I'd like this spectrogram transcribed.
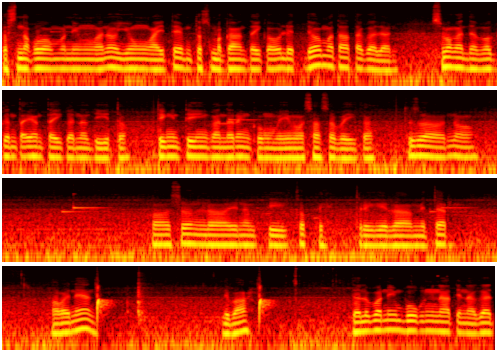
Tapos nakuha mo yung, ano, yung item, tapos magkantay ka ulit. Di ba matatagalan? Mas maganda, magantay-antay ka na dito. Tingin-tingin ka na rin kung may masasabay ka. Tapos ano, kaso ang layo ng pick up eh. 3 kilometer. Okay na yan. Ba? Dalawa na yung booking natin agad.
